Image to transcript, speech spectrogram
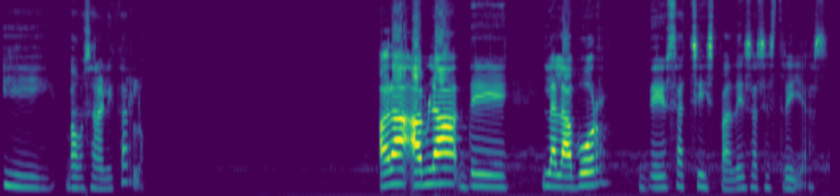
y vamos a analizarlo. Ahora habla de la labor de esa chispa, de esas estrellas.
